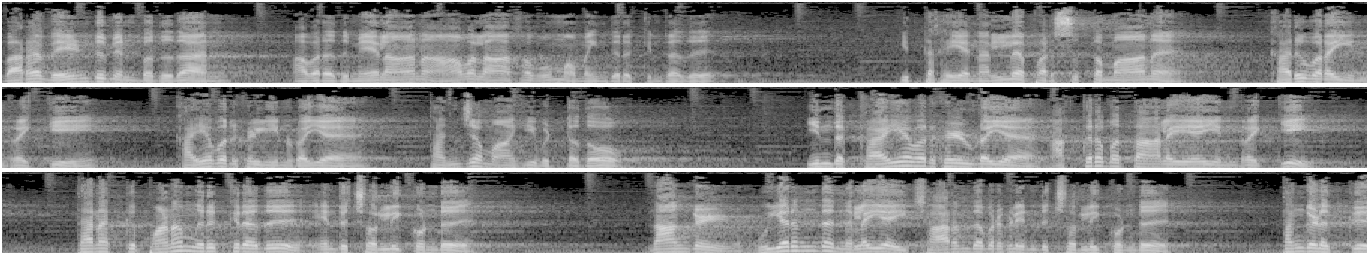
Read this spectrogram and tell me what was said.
வர வேண்டும் என்பதுதான் அவரது மேலான ஆவலாகவும் அமைந்திருக்கின்றது. இத்தகைய நல்ல பரிசுத்தமான கருவறை இன்றைக்கு கயவர்களினுடைய தஞ்சமாகிவிட்டதோ? இந்த கயவர்களுடைய அக்கிரமத்தாலேயே இன்றைக்கு தனக்கு பணம் இருக்கிறது என்று சொல்லிக்கொண்டு நாங்கள் உயர்ந்த நிலையை சார்ந்தவர்கள் என்று சொல்லிக்கொண்டு தங்களுக்கு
